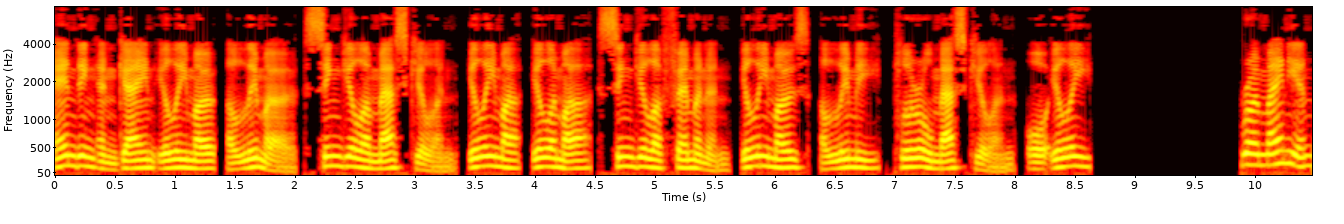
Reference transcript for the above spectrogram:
ending and gain ilimo, alimo singular masculine, ilima, ilima singular feminine, ilimos, alimi plural masculine, or ili. Romanian,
